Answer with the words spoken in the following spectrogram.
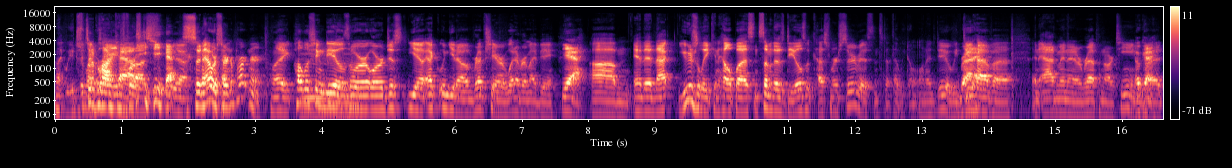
like we just it's want a grind for us. Yeah. So now we're starting to partner, like publishing deals or or just you know, equ- you know rev share or whatever it might be. Yeah. Um, and then that usually can help us in some of those deals with customer service and stuff that we don't want to do. We Right. do have a an admin and a rep in our team, Okay.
